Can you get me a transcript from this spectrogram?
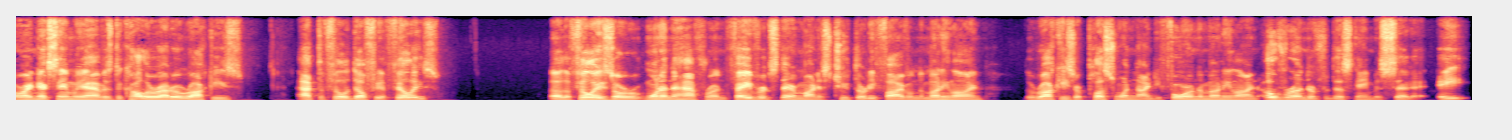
All right, next game we have is the Colorado Rockies at the Philadelphia Phillies. Uh, the Phillies are one and a half run favorites. They're minus 235 on the money line. The Rockies are plus 194 on the money line. Over under for this game is set at eight.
